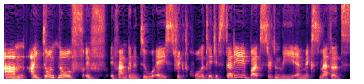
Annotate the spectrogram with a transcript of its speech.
I don't know if, if, if I'm going to do a strict qualitative study, but certainly a mixed methods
